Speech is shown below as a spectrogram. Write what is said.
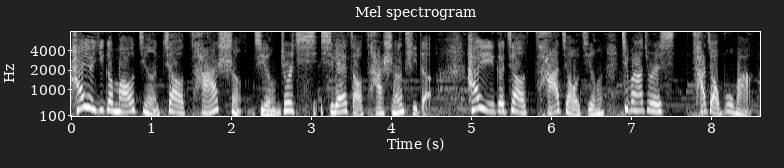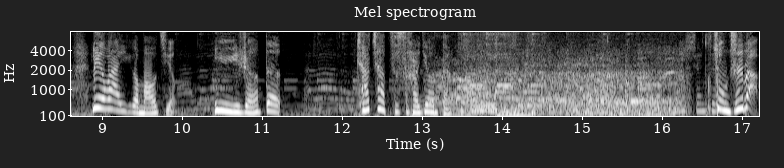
还有一个毛巾叫擦身巾，就是洗洗完澡擦身体的；还有一个叫擦脚巾，基本上就是。擦脚布嘛，另外一个毛巾，女人的悄悄这时候用的。总之吧，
